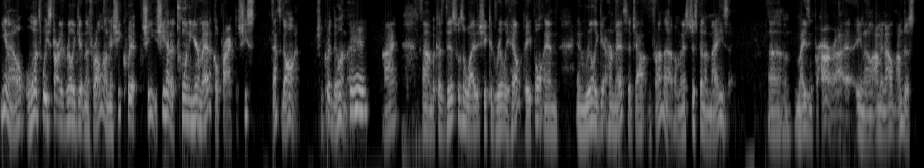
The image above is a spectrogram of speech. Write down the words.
you know, once we started really getting this rolling, I mean, she quit. She she had a 20 year medical practice. She's that's gone. She quit doing that. Mm-hmm. Right, um, because this was a way that she could really help people and and really get her message out in front of them. And it's just been amazing, uh, amazing for her. I, you know, I mean, I'm, I'm just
